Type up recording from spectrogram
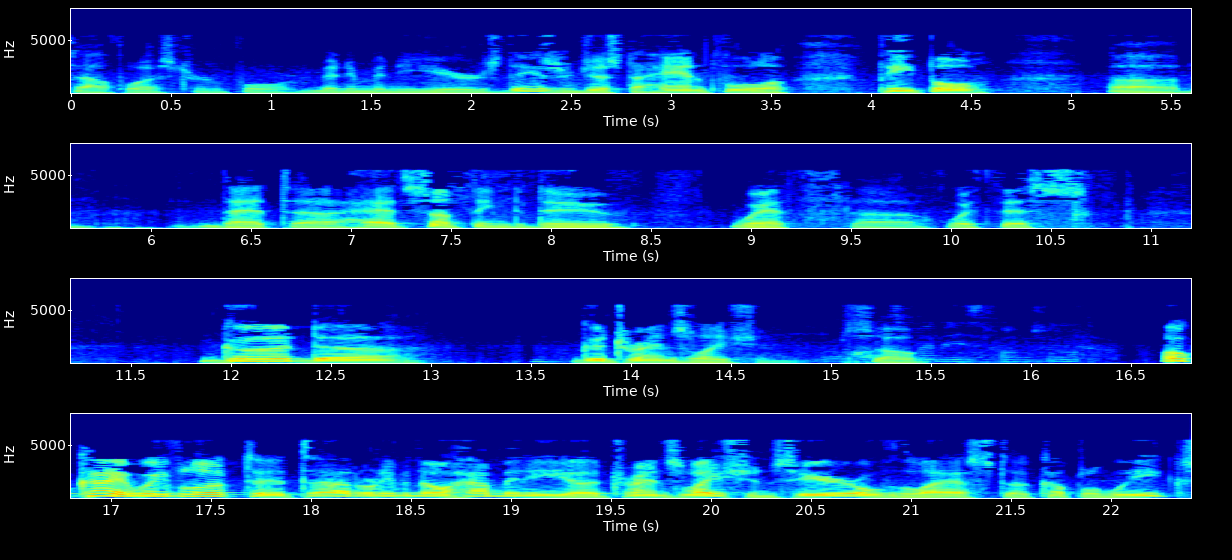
Southwestern for many, many years. These are just a handful of people uh, that uh, had something to do with uh, with this good uh, good translation. So. Okay, we've looked at, I don't even know how many uh, translations here over the last uh, couple of weeks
